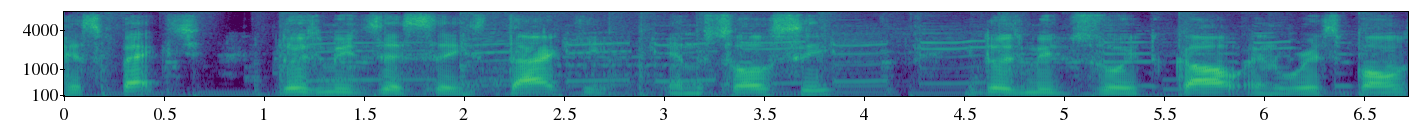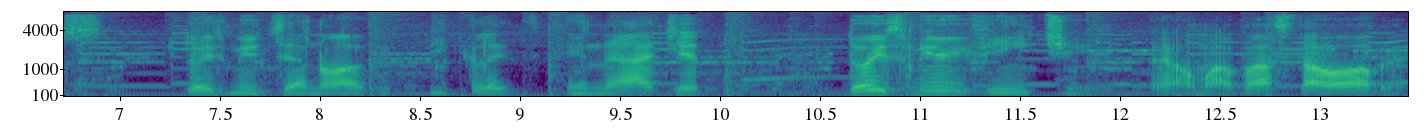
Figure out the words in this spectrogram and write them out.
Respect, 2016 Dark and Saucy, em 2018 Call and Response, 2019 Pickled and Aged, 2020 é uma vasta obra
